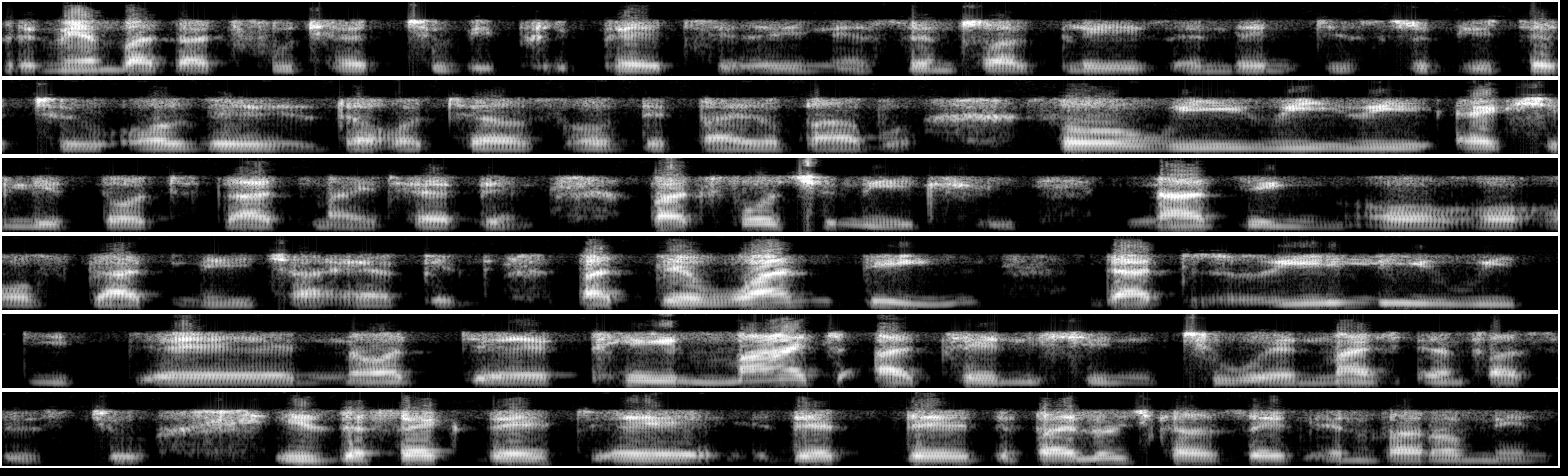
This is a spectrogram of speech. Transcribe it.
Remember that food had to be prepared in a central place and then distributed to all the the hotels of the bio bubble. So we, we, we actually thought that might happen. But fortunately, nothing of, of, that nature happened. But the one thing that really we did uh, not uh, pay much attention to and much emphasis to is the fact that uh, that the, the biological safe environment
